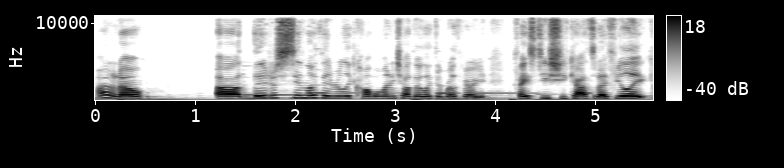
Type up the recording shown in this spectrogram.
I don't know. Uh, they just seem like they really complement each other. Like they're both very feisty she cats, and I feel like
